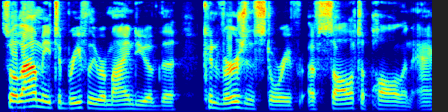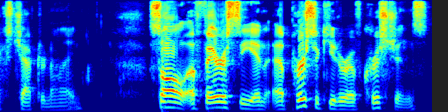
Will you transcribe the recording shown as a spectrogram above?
So allow me to briefly remind you of the conversion story of Saul to Paul in Acts chapter 9. Saul, a Pharisee and a persecutor of Christians,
